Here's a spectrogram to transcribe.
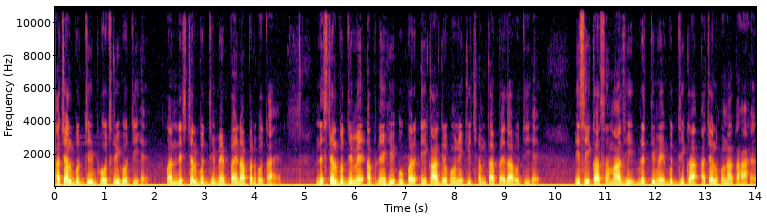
अचल बुद्धि भोथरी होती है, पर निश्चल बुद्धि में पैनापन होता है। निश्चल बुद्धि में अपने ही ऊपर एकाग्र होने की क्षमता पैदा होती है। इसी का समाधि वृत्ति में बुद्धि का अचल होना कहा है।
